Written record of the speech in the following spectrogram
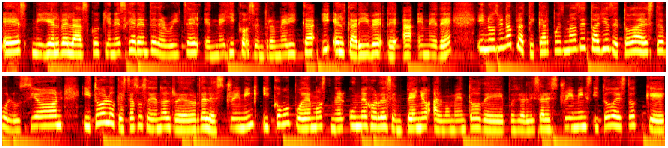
es Miguel Velasco, quien es gerente de retail en México, Centroamérica y el Caribe de AMD y nos vino a platicar pues más detalles de toda esta evolución y todo lo que está sucediendo alrededor del streaming y cómo podemos tener un mejor desempeño al momento de pues realizar streamings y todo esto que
